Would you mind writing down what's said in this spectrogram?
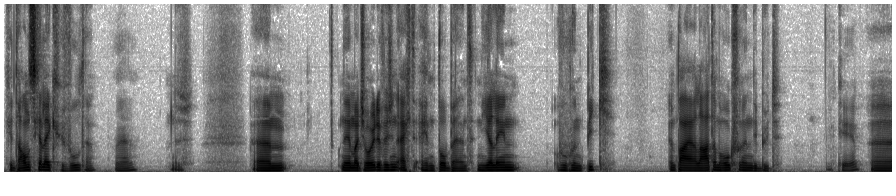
je danst gelijk gevoeld, hè. Ja. Dus, ehm, nee, maar Joy Division echt, echt een topband. Niet alleen voor hun piek, een paar jaar later, maar ook voor hun debuut. Oké. Eh,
